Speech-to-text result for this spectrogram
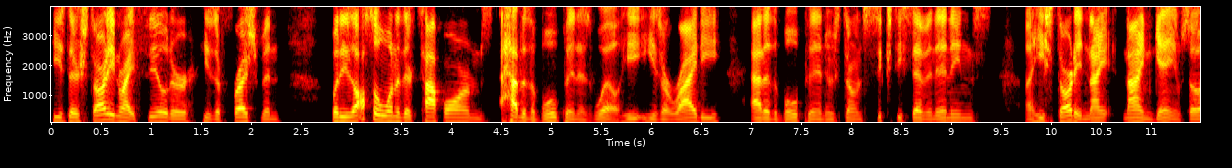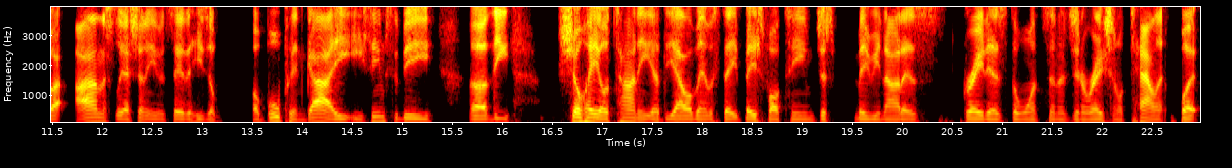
He's their starting right fielder. He's a freshman, but he's also one of their top arms out of the bullpen as well. He, he's a righty out of the bullpen who's thrown 67 innings. Uh, he started nine, nine games. So I, honestly, I shouldn't even say that he's a, a bullpen guy. He, he seems to be uh, the Shohei Ohtani of the Alabama State baseball team, just maybe not as great as the once in a generational talent. But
